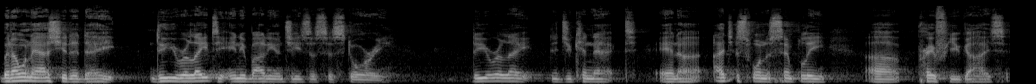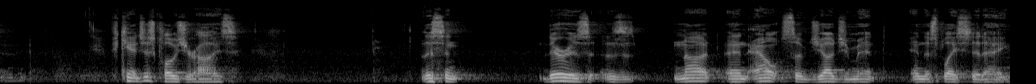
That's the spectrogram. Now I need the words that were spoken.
But I want to ask you today do you relate to anybody in Jesus' story? Do you relate? Did you connect? And uh, I just want to simply uh, pray for you guys. If you can't, just close your eyes. Listen, there is, is not an ounce of judgment in this place today.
